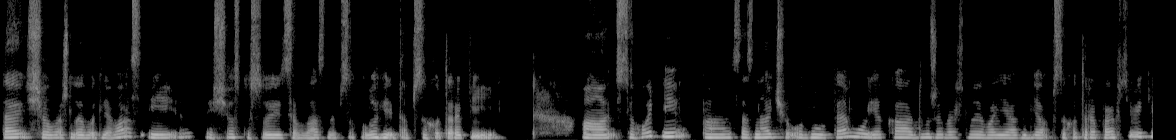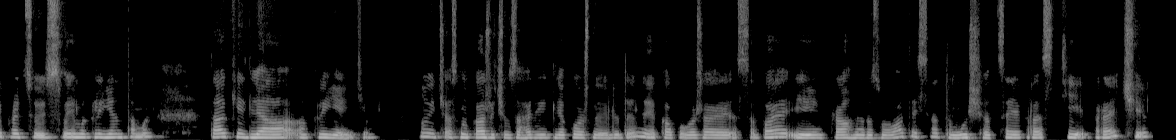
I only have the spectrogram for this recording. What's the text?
те, що важливо для вас, і що стосується власне психології та психотерапії. Сьогодні зазначу одну тему, яка дуже важлива як для психотерапевтів, які працюють зі своїми клієнтами, так і для клієнтів. Ну і, чесно кажучи, взагалі для кожної людини, яка поважає себе і прагне розвиватися, тому що це якраз ті речі,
